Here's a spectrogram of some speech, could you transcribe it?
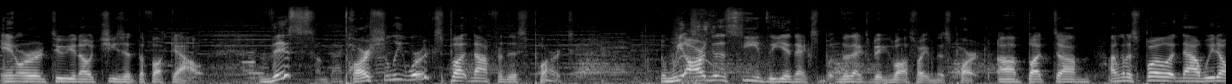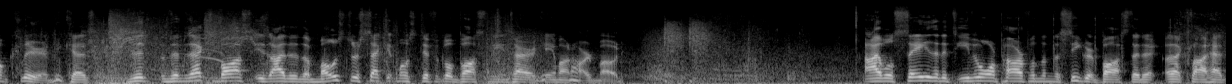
in order to you know cheese it the fuck out. This partially works, but not for this part. We are gonna see the next the next big boss fight in this part, uh, but um, I'm gonna spoil it now. We don't clear it because the the next boss is either the most or second most difficult boss in the entire game on hard mode. I will say that it's even more powerful than the secret boss that it, that Cloud had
